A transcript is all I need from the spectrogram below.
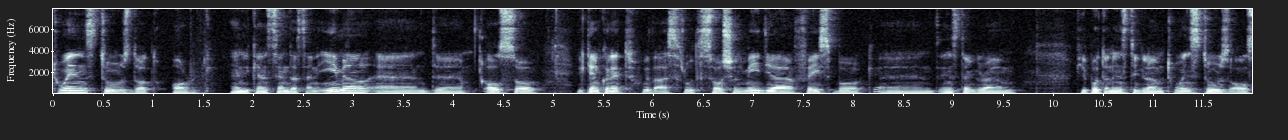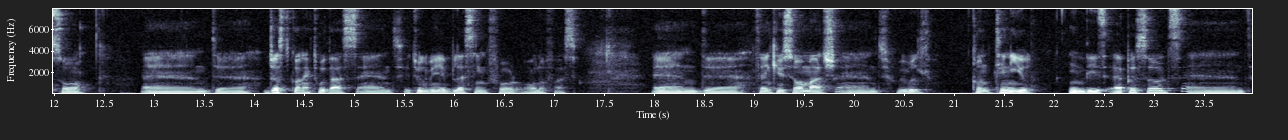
twinstours.org and you can send us an email and uh, also you can connect with us through social media facebook and instagram. If you put on instagram twins tours also and uh, just connect with us and it will be a blessing for all of us. And uh, thank you so much and we will continue in these episodes and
